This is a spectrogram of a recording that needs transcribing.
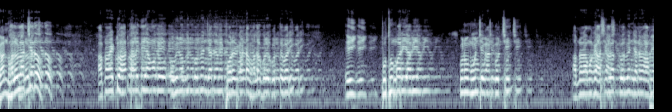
গান ভালো লাগছে তো? আপনারা একটু হাততালি দিয়ে আমাকে অভিনন্দন করবেন যাতে আমি পরের গানটা ভালো করে করতে পারি। এই প্রথমবারই আমি কোনো মঞ্চে গান করছি। আপনারা আমাকে আশীর্বাদ করবেন যেন আমি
